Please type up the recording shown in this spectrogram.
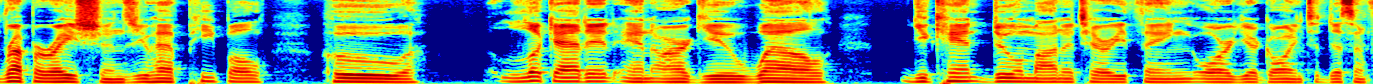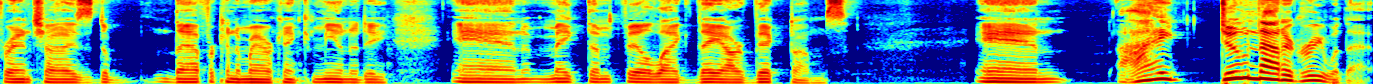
reparations, you have people who look at it and argue, well, you can't do a monetary thing or you're going to disenfranchise the the African American community and make them feel like they are victims. And I do not agree with that.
